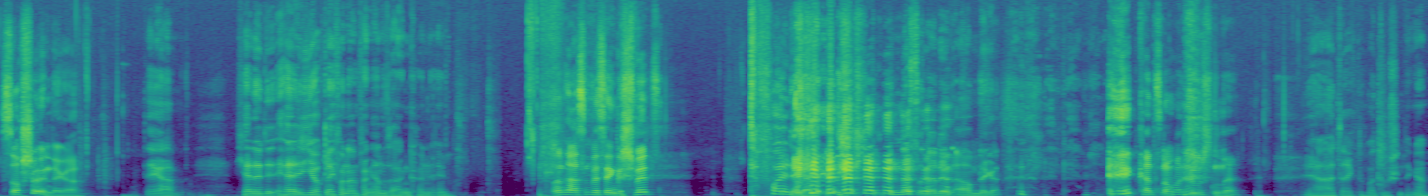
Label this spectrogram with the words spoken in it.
Ist doch schön, Digga. Digga, ich hätte, hätte ich auch gleich von Anfang an sagen können, ey. Und hast ein bisschen geschwitzt. Voll, Digga. Ich bin nass unter den Armen, Digga. Kannst nochmal duschen, ne? Ja, direkt nochmal duschen, Digga.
